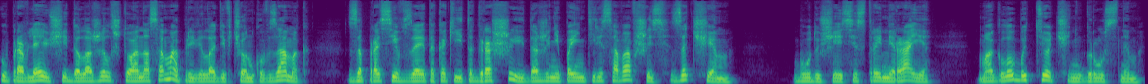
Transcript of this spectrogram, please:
Управляющий доложил, что она сама привела девчонку в замок, запросив за это какие-то гроши и даже не поинтересовавшись, зачем. Будущее сестры Мираи могло быть очень грустным.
